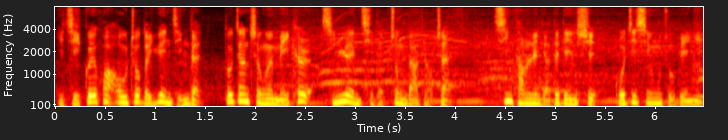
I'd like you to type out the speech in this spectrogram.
以及规划欧洲的愿景等，都将成为梅克尔新任期的重大挑战。新唐人亚太电视国际新闻组编译。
